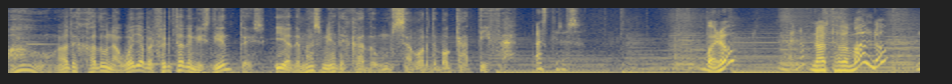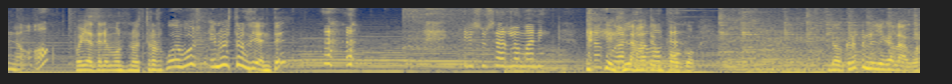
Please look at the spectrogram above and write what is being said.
¡Wow! Ha dejado una huella perfecta de mis dientes. Y además me ha dejado un sabor de boca tiza. Asqueroso. Bueno, Bueno, no ha estado mal, ¿no? no. Pues ya tenemos nuestros huevos y nuestros dientes. ¿Quieres usarlo, Manny? Para jugarte la Lávate un poco. No, creo que no llega el agua.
